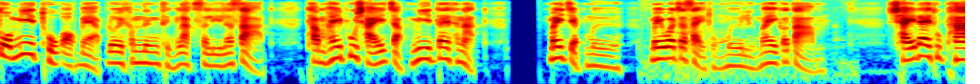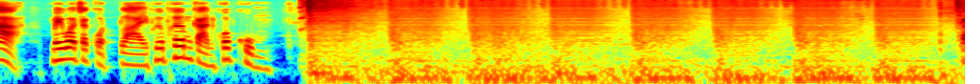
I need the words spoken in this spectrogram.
ตัวมีดถูกออกแบบโดยคำนึงถึงหลักสรีรศาสตร์ทำให้ผู้ใช้จับมีดได้ถนัด ไม่เจ็บมือ ไม่ว่าจะใส่ถุงมือหรือไม่ก็ตาม ใช้ได้ทุกผ้าไม่ว่าจะกดปลายเพื่อเพิ่มการควบคุม ก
